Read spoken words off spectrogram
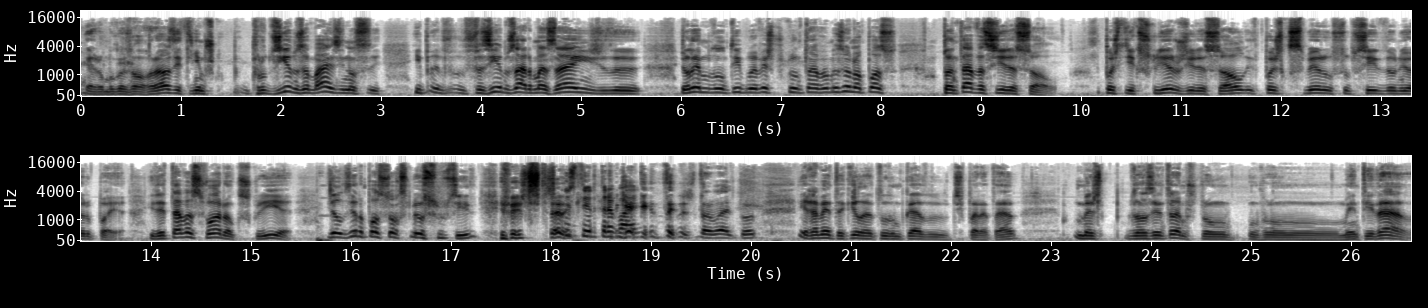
era uma coisa horrorosa, e tínhamos, produzíamos a mais e, não se, e fazíamos armazéns. De... Eu lembro de um tipo, uma vez, perguntava: Mas eu não posso. Plantava-se girassol depois tinha que escolher o girassol e depois receber o subsídio da União Europeia. E deitava-se fora o que escolhia. E ele dizia, não posso só receber o subsídio, em vez de estar... ter trabalho. É ter este trabalho todo. E realmente aquilo era tudo um bocado disparatado. Mas nós entramos para, um, para uma entidade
